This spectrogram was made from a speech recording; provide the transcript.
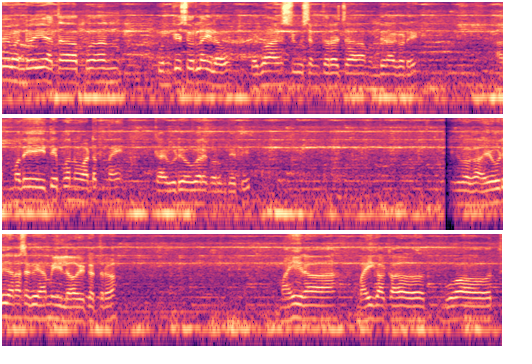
तर मंडळी आता आपण कुणकेश्वरला गेलो भगवान शिवशंकराच्या मंदिराकडे. आतमध्ये इथे पण वाटत नाही काय व्हिडिओ वगैरे करून देतील. हे बघा एवढी जण सगळी आम्ही इलो एकत्र. माहिरा माई काका आहेत,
